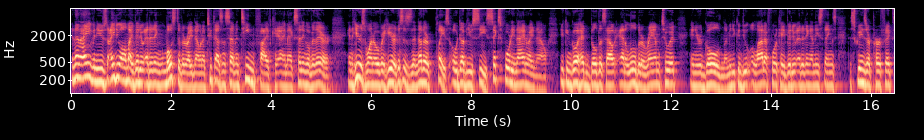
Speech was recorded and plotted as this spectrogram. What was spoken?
and then I even use, I do all my video editing, most of it right now in a 2017 5K iMac sitting over there. And here's one over here. This is another place, OWC, 649 right now. You can go ahead and build this out, add a little bit of RAM to it, and you're golden. I mean, you can do a lot of 4K video editing on these things. The screens are perfect.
